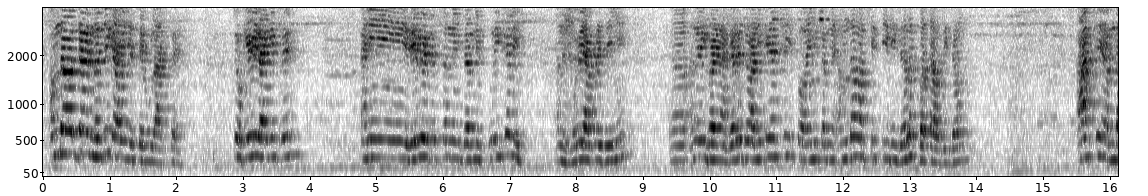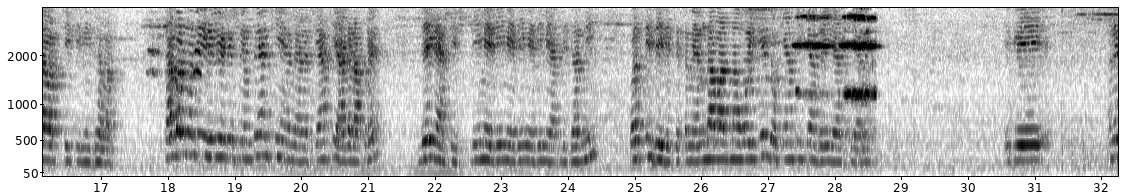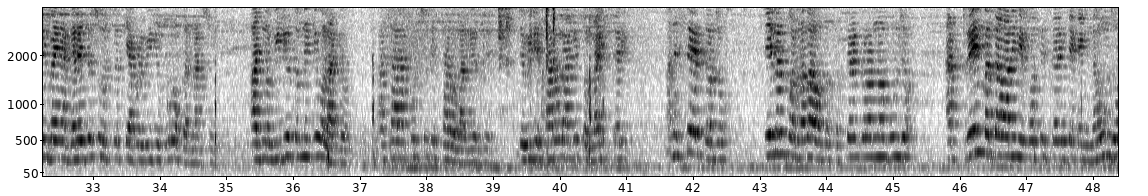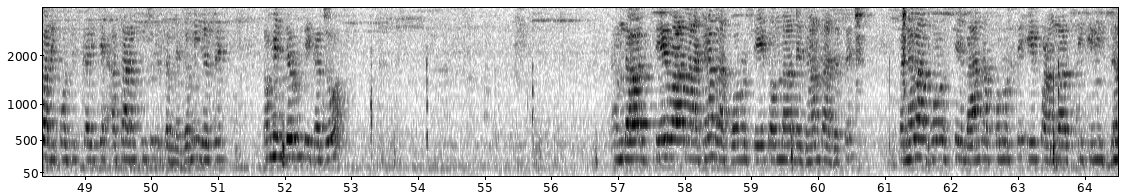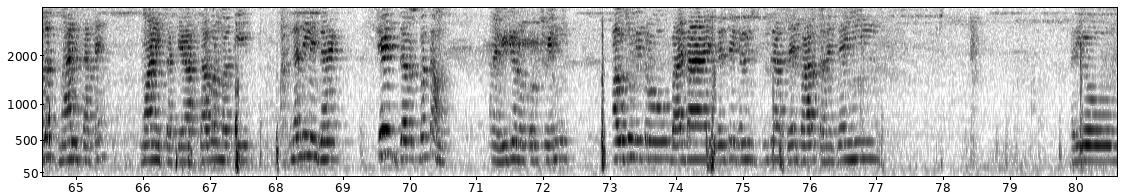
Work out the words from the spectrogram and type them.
અમદાવાદ જાણે નજીક આવી જશે એવું લાગશે. જો કેવી લાગી ટ્રેન? અહીં રેલવે સ્ટેશનની જર્ની પૂરી કરી અને હવે આપણે જઈએ. અનિલભાઈના ઘરે જવા નીકળ્યા છીએ તો અહીં તમને અમદાવાદ સિટીની ઝલક બતાવતી જાઉં. આ છે અમદાવાદ સિટીની ઝલક. સાબરમતી રેલવે સ્ટેશને ઉતર્યા છીએ અને ત્યાંથી આગળ આપણે જઈ રહ્યા છીએ. ધીમે ધીમે ધીમે ધીમે આપણી જર્ની વધતી જઈ રહી છે. તમે અમદાવાદના હોય કે જો ક્યાંથી ક્યાં જઈ રહ્યા છીએ. એટલે અનિલભાઈના ઘરે જશું પછી આપણે વીડિયો પૂરો કરી નાખશું. આજનો વીડિયો તમને કેવો લાગ્યો? આશા રાખું છું કે સારો લાગ્યો છે? જો વીડિયો સારો લાગે તો લાઈક કરી અને શેર કરજો. ચેનલ પર નવા હો તો સબસ્ક્રાઈબ કરવાનું ન ભૂલજો. આ ટ્રેન બતાવવાની મેં કોશિશ કરી છે, કંઈક નવું જોવાની કોશિશ કરી છે. આશા રાખું છું કે તમને ગમી જશે. કમેન્ટ જરૂરથી કરજો. અમદાવાદ શહેરવાળા મારા ઘણા બધા ફોલોઅર્સ છે, એ તો અમદાવાદને જાણતા જ હશે. નવા ફોલોઅર્સ છે, બહારના ફોલોઅર્સ છે, એ પણ અમદાવાદ સિટીની ઝલક મારી સાથે માણી શકે. આ સાબરમતી નદીની જરાક સેજ ઝલક બતાવું અને વિડીયોનો કરું છું એની આવજો મિત્રો, બાય બાય, જય જય ગરીબ ગુજરાત, જય ભારત અને જય હિન્દ. હરિઓમ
